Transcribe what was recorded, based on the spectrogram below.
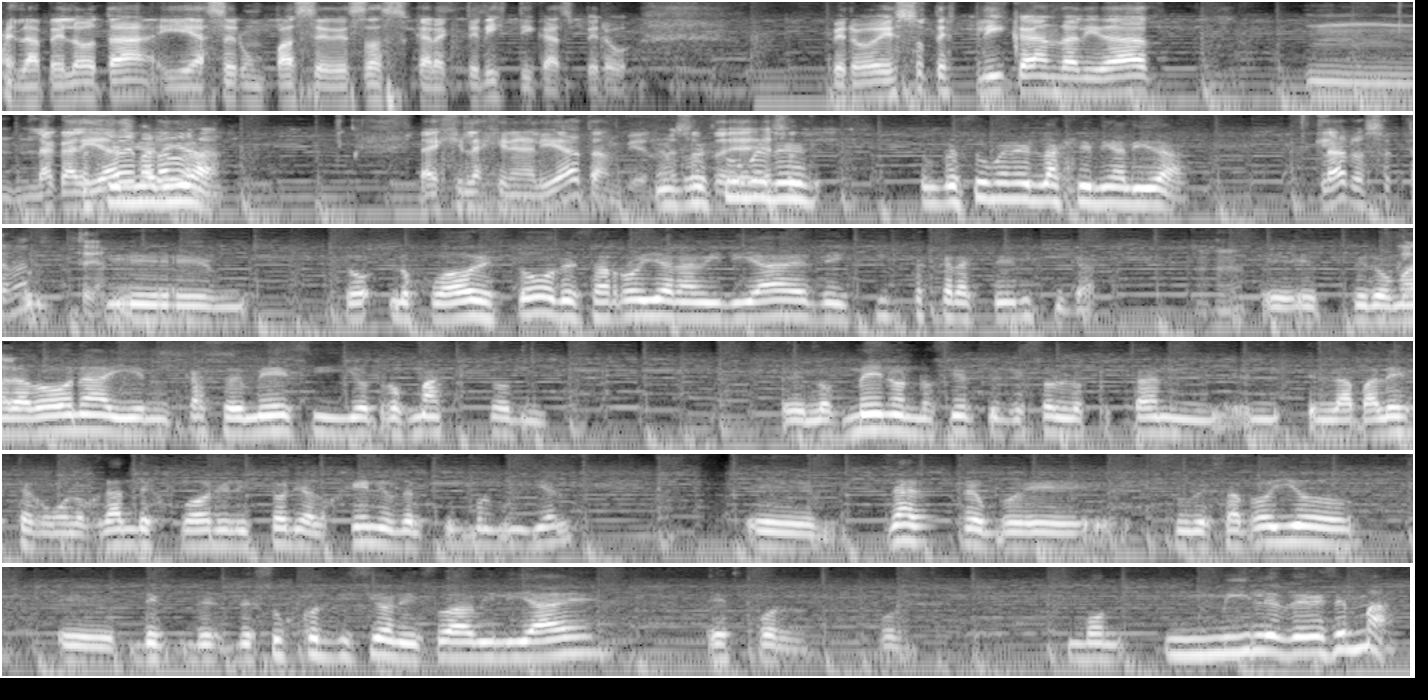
la pelota y hacer un pase de esas características, pero, pero eso te explica en realidad Mm, la calidad de Maradona. La, la genialidad también. En, resumen es, la genialidad. Claro, exactamente. Los jugadores todos desarrollan habilidades de distintas características. Eh, pero Maradona y en el caso de Messi y otros más que son eh, los menos, ¿no es cierto?, que son los que están en, la palestra como los grandes jugadores de la historia, los genios del fútbol mundial. Eh, claro, pues su desarrollo de, sus condiciones y sus habilidades es por, miles de veces más.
